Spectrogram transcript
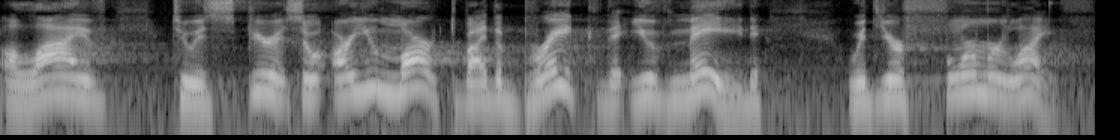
alive to His Spirit. So, are you marked by the break that you've made? With your former life,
